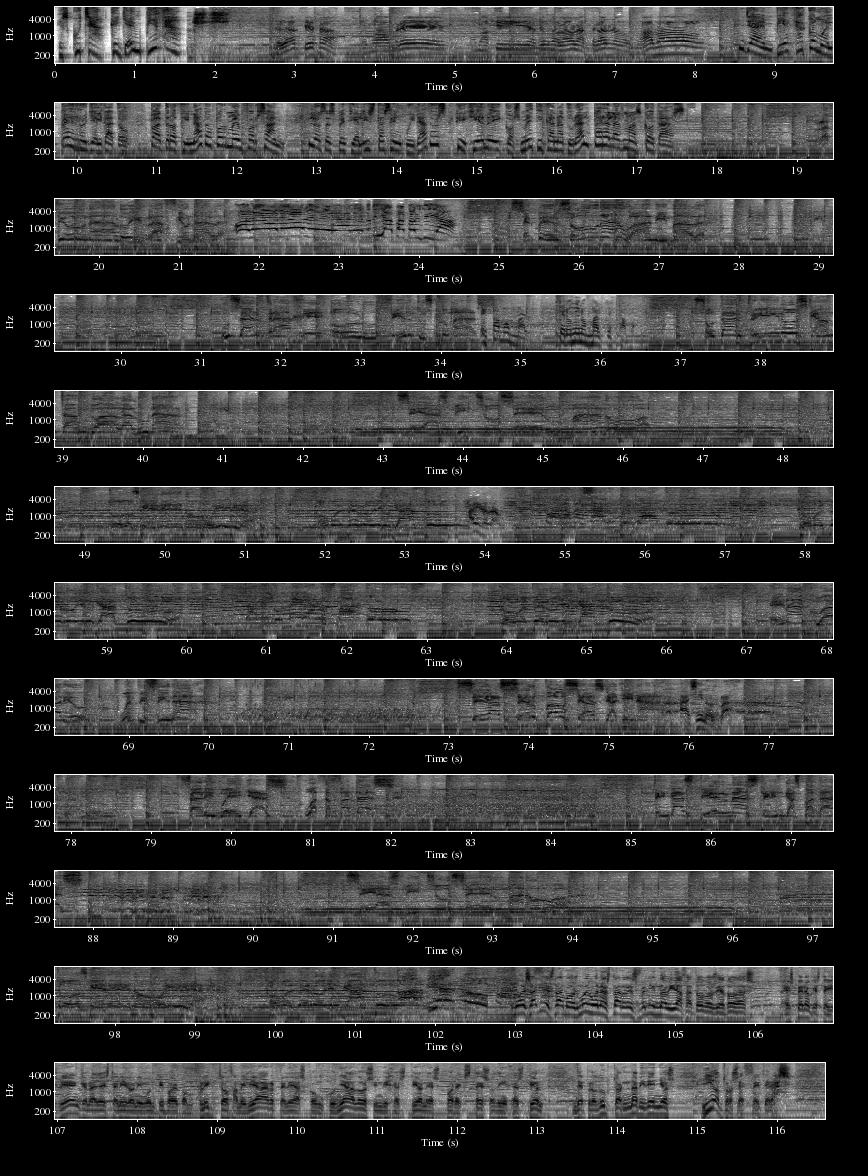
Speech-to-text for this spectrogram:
Escucha, que ya empieza. Que ya empieza. Venga, hombre. Estamos aquí haciendo la ola esperando. ¡Vamos! Ya empieza como el perro y el gato, patrocinado por Menforsan, los especialistas en cuidados, higiene y cosmética natural para las mascotas. Racional o irracional. ¡Ole, ole, ole! ¡Alegría para todo el día! Ser persona o animal. Usar traje o lucir tus plumas. Estamos mal, pero menos mal que estamos. Soltar trinos cantando a la luna. Seas bicho, ser humano. Todos quieren oír como el perro y el gato. Para pasar un buen rato. Como el perro y el gato. Perro y el gato. En acuario o en piscina. Seas serpa o seas gallina. Así nos va. zarigüeyas o azafatas. Tengas piernas, tengas patas. Seas bicho, ser humano. Todos quieren oír como el perro y el gato. ¡Abierto! Pues aquí estamos, muy buenas tardes, feliz Navidad a todos y a todas. Espero que estéis bien, que no hayáis tenido ningún tipo de conflicto familiar, peleas con cuñados, indigestiones por exceso de ingestión de productos navideños y otros etcétera.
